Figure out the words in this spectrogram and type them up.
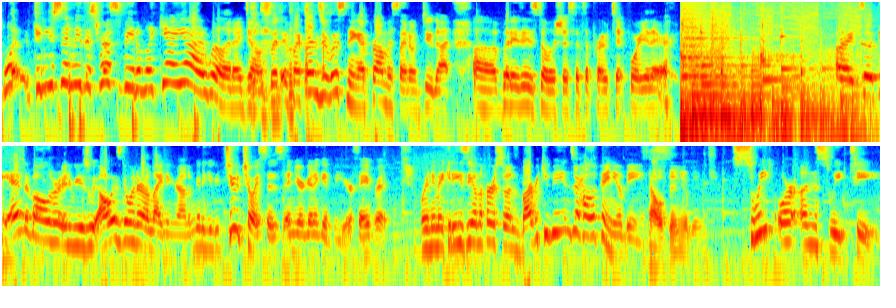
"What? Can you send me this recipe?" And I'm like, "Yeah, yeah, I will." And I don't. But if my friends are listening, I promise I don't do that. Uh, but it is delicious. It's a pro tip for you there. All right, so at the end of all of our interviews, we always go into our lightning round. I'm going to give you two choices, and you're going to give me your favorite. We're going to make it easy on the first one barbecue beans or jalapeno beans? jalapeno beans, Sweet or unsweet tea?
